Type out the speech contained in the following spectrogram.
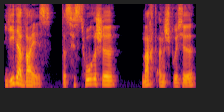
jeder weiß, dass historische Machtansprüche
